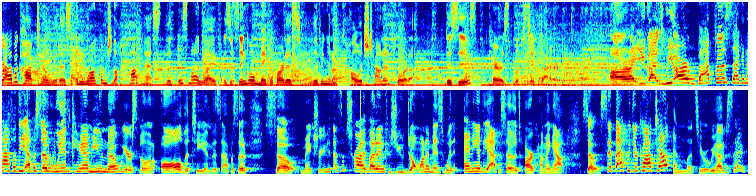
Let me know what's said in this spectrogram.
Grab a cocktail with us and welcome to the hot mess that is my life as a single makeup artist living in a college town in Florida. This is Kara's Lipstick Diary. All right, you guys, we are back for the second half of the episode with Cam. You know we are spilling all the tea in this episode, so make sure you hit that subscribe button because you don't want to miss when any of the episodes are coming out. So sit back with your cocktail and let's hear what we have to say.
